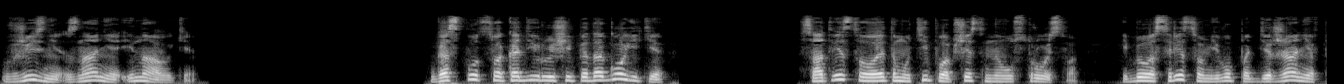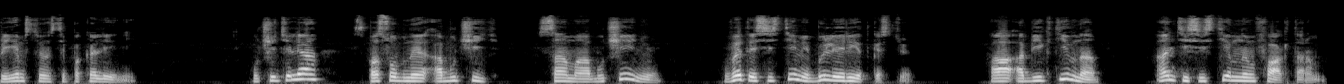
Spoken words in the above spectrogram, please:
в жизни знания и навыки. Господство кодирующей педагогики соответствовало этому типу общественного устройства и было средством его поддержания в преемственности поколений. Учителя, способные обучить самообучению, в этой системе были редкостью, а объективно антисистемным фактором,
